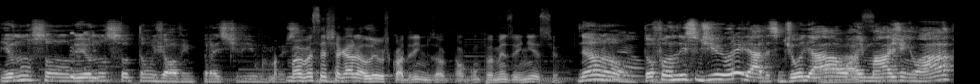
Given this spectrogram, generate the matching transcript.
E eu não sou, eu não sou tão jovem pra Steven Universe. Mas vocês chegaram a ler os quadrinhos, algum, pelo menos o início? Não, não, não. Tô falando isso de orelhada, assim, de olhar ah, a sim. imagem lá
